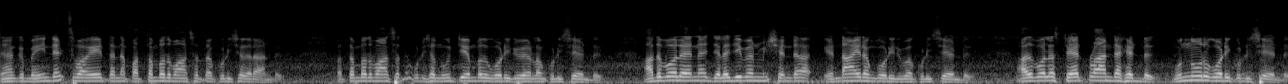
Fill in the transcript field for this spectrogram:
ഞങ്ങൾക്ക് മെയിന്റനൻസ് വകയിൽ തന്നെ പത്തൊമ്പത് മാസത്തെ കുടിശ്ശ തരാണ്ട് പത്തൊമ്പത് മാസത്തെ കുടിശ്ശ നൂറ്റി അമ്പത് കോടി രൂപയോളം കുടിശ്ശയുണ്ട് അതുപോലെ തന്നെ ജലജീവൻ മിഷന്റെ എണ്ണായിരം കോടി രൂപ കുടിശ്ശയുണ്ട് അതുപോലെ സ്റ്റേറ്റ് പ്ലാന്റെ ഹെഡ് മുന്നൂറ് കോടി കുടിശ്ശയുണ്ട്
